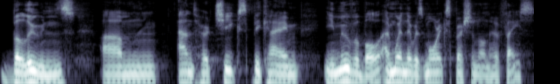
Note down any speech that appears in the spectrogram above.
balloons? um, and her cheeks became immovable, and when there was more expression on her face.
